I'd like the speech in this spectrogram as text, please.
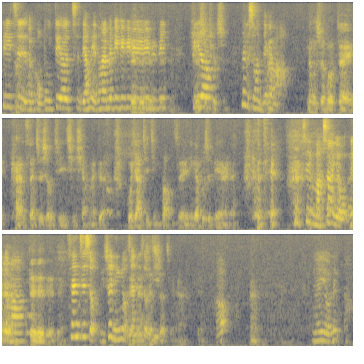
第一次很恐怖，第二次两点钟还在那哔哔哔哔哔哔哔哔，，到确实。那个时候你在干嘛？那个时候在看三只手机一起响那个国家级警报，所以应该不是边缘人。对，所以马上有那个吗？对对对对。三只手，所以您有三只手机三只。手机，嗯，对，好，嗯，你们有那个啊？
